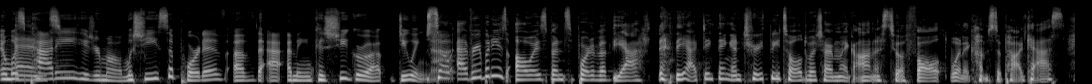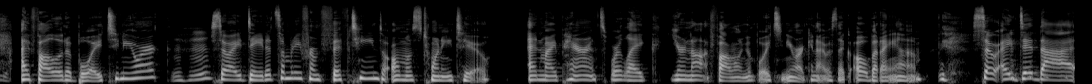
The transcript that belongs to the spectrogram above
And was And- Patty, who's your mom, was she supportive of the? I mean, because she grew up doing that. So everybody's always been supportive of the act, the acting thing. And truth be told, which I'm like honest to a fault when it comes to podcasts, I followed a boy to New York. hmm So I dated somebody from 15 to almost 22. And my parents were like, You're not following a boy to New York. And I was like, Oh, but I am. so I did that.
